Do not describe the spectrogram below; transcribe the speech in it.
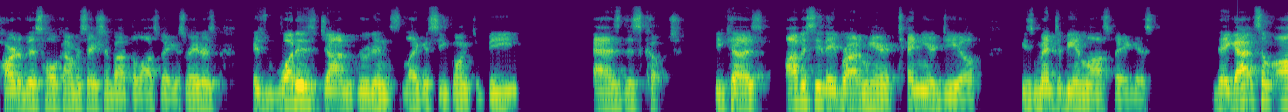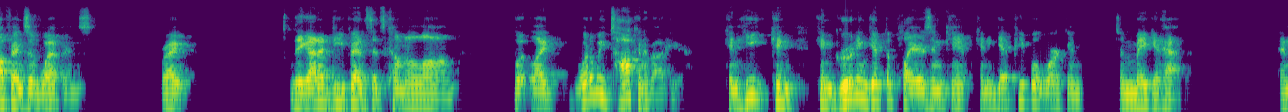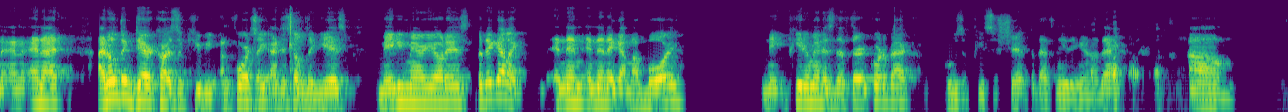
part of this whole conversation about the Las Vegas Raiders is what is Jon Gruden's legacy going to be as this coach? Because obviously they brought him here, 10 year deal. He's meant to be in Las Vegas. They got some offensive weapons, right? They got a defense that's coming along. But like, what are we talking about here? Can he can can Gruden get the players in camp? Can he get people working to make it happen? And and and I I don't think Derek Carr's a QB. Unfortunately, I just don't think he is. Maybe Mariota is, but they got like and then and then they got my boy Nate Peterman is the third quarterback, who's a piece of shit, but that's neither here nor there. Um,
